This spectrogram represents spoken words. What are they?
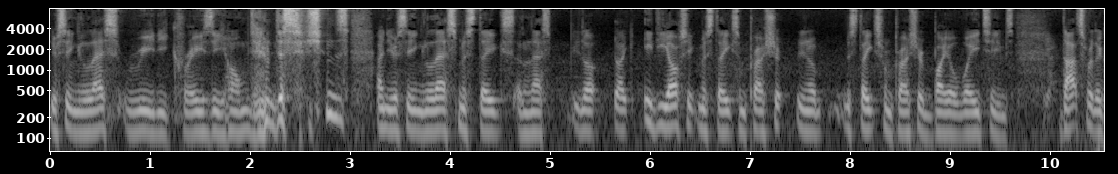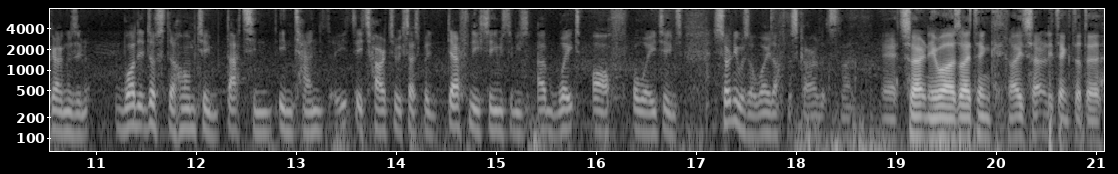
You're seeing less really crazy home down decisions, and you're seeing less mistakes and less, you know, like idiotic mistakes and pressure, you know, mistakes from pressure by away teams. Yeah. That's where the ground is in what it does to the home team, that's in, in it's hard to access, but it definitely seems to be a weight off away teams. It certainly was a weight off the Scarlets tonight. Yeah, it certainly was. I think I certainly think that the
